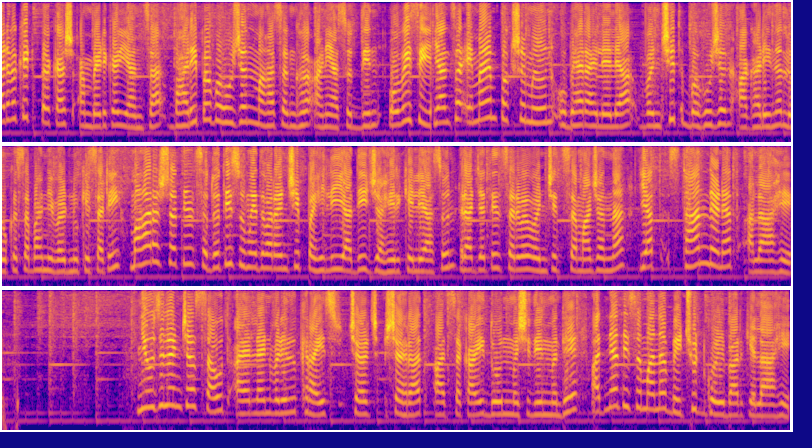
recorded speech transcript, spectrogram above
ॲडव्होकेट प्रकाश आंबेडकर यांचा भारिप बहुजन महासंघ आणि असुद्दीन ओवेसी यांचा एमआयएम पक्ष मिळून उभ्या राहिलेल्या वंचित बहुजन आघाडीनं लोकसभा निवडणुकीसाठी महाराष्ट्रातील सदोतीस उमेदवारांची पहिली यादी जाहीर केली असून राज्यातील सर्व वंचित समाजांना यात स्थान देण्यात आलं आहे. न्यूझीलंडच्या साऊथ आयर्लंडवरील ख्राइस्ट चर्च शहरात आज सकाळी दोन मशिदींमध्ये अज्ञात इसमानं बेछूट गोळीबार केला आहे.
